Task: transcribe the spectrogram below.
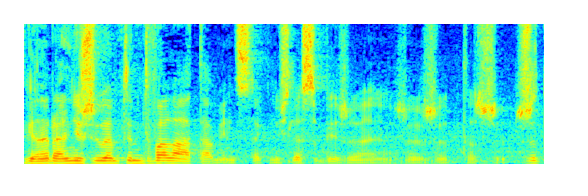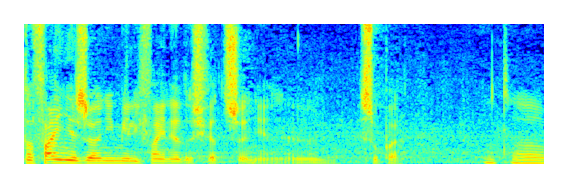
generalnie żyłem tym dwa lata, więc tak myślę sobie, że, że, że, to, że, że to fajnie, że oni mieli fajne doświadczenie. E, Super. no to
